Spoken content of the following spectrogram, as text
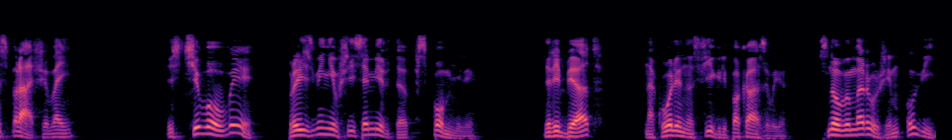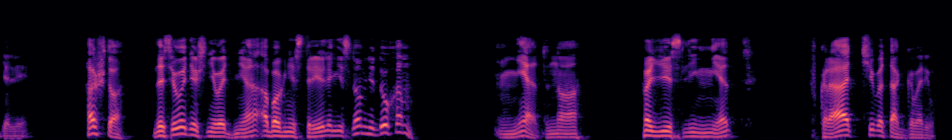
Спрашивай, с чего вы про изменившийся мир-то вспомнили? Ребят, на Колина с Фигли показываю, с новым оружием увидели. А что, до сегодняшнего дня об огнестреле ни сном, ни духом? Нет, но... А если нет, вкратчиво так говорю,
